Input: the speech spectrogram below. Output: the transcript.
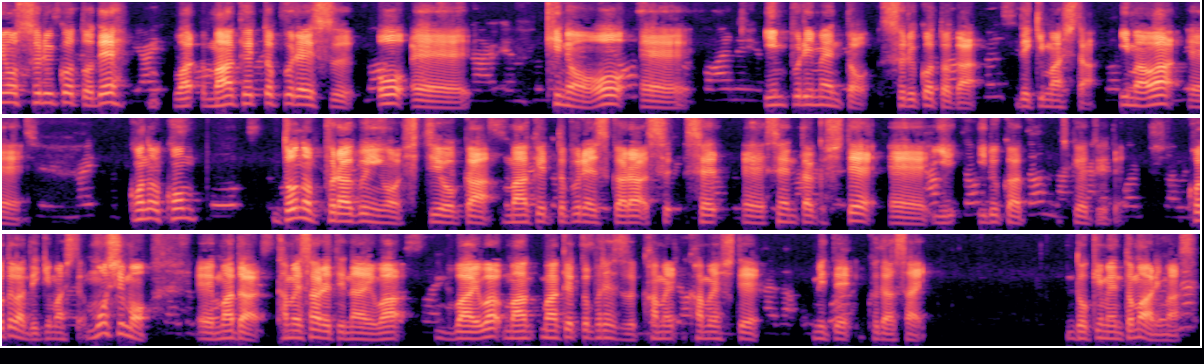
入をすることで、マーケットプレイスを、えー、機能を、えー、インプリメントすることができました。今は、えー、このコンどのプラグインを必要か、マーケットプレイスからせえー、選択して、えー、いいるかつけてことができました。もしも、えー、まだ試されてない場合はマ、マーケットプレイス加盟加してみてください。ドキュメントもあります。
